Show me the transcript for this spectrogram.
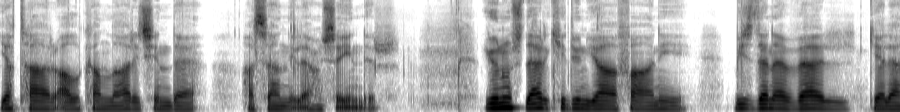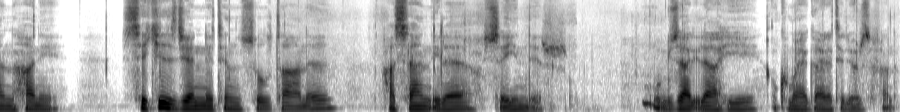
yatar alkanlar içinde Hasan ile Hüseyin'dir. Yunus der ki dünya fani, bizden evvel gelen hani, sekiz cennetin sultanı Hasan ile Hüseyin'dir. Bu güzel ilahiyi okumaya gayret ediyoruz efendim.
